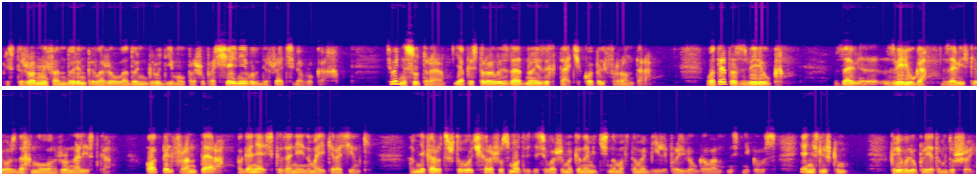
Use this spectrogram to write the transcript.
Пристыженный Фандорин приложил ладонь к груди, мол, прошу прощения, буду держать себя в руках. Сегодня с утра я пристроилась за одной из их тачек, «Опель Фронтера». Вот это зверюк, зав... зверюга, завистливо вздохнула журналистка. «Опель Фронтера, погоняйся-ка за ней на моей керосинке». «А мне кажется, что вы очень хорошо смотритесь в вашем экономичном автомобиле», — проявил галантность Николас. «Я не слишком кривлю при этом душой».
